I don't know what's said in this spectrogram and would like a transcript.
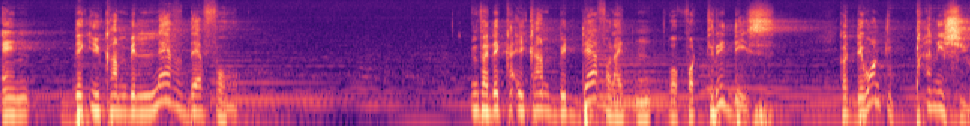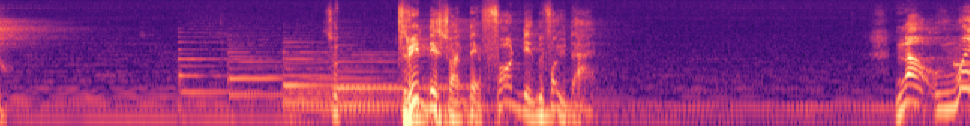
And they, you can be left there for. In fact, can, you can be there for like for, for three days because they want to punish you. So, three days you are there, four days before you die. Now, when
